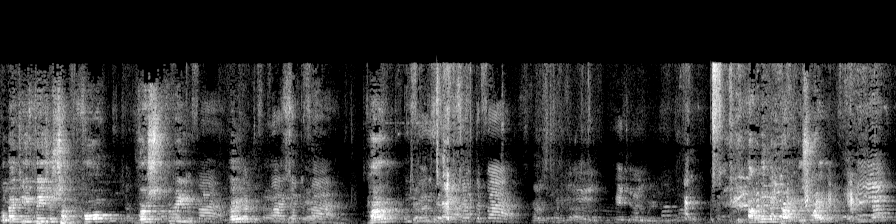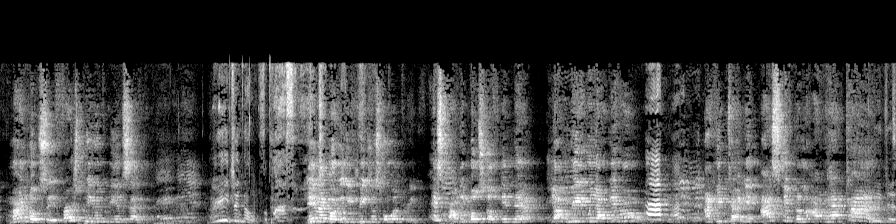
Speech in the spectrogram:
Go back to Ephesians chapter 4, verse 3. Huh? Five, chapter five. Huh? Chapter five. Verse 25. You can't tell me where I'm in the practice, right? My notes say 1 Peter 3 and 7. Amen. Read your notes, Apostle. Then I go to Ephesians 4 and 3. It's probably most stuff in there. Y'all can read it when y'all get home. I keep telling you, I skipped a lot. I don't have time. Just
